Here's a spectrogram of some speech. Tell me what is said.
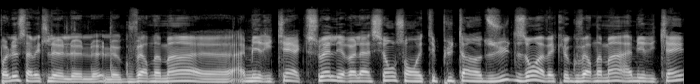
Paulus, avec le, le, le gouvernement américain actuel, les relations ont été plus tendues, disons, avec le gouvernement américain.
